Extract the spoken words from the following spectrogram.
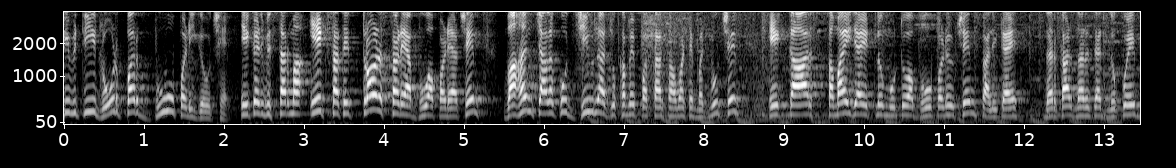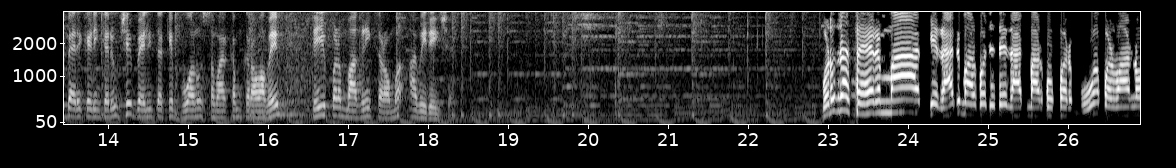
કનેક્ટિવિટી રોડ પર ભૂવો પડી ગયો છે. એક જ વિસ્તારમાં એક સાથે ત્રણ સ્થળે આ ભૂવા પડ્યા છે. વાહન ચાલકો જીવના જોખમે પસાર થવા માટે મજબૂર છે. એક કાર સમાઈ જાય એટલો મોટો આ ભૂવો પડ્યો છે. પાલિકાએ દરકાર ન રહેતા લોકોએ બેરિકેડિંગ કર્યું છે. વહેલી તકે ભૂવાનું સમારકામ કરવામાં આવે તેવી પણ માગણી કરવામાં આવી રહી છે. વડોદરા શહેરમાં જે રાજમાર્ગો છે તે રાજમાર્ગો પર ભૂવા પડવાનો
